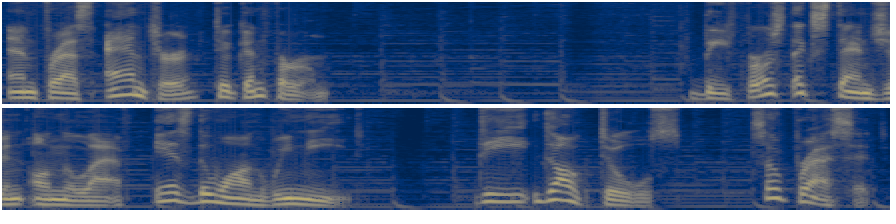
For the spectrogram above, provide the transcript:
and press enter to confirm. The first extension on the left is the one we need, the Doc Tools, so press it.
